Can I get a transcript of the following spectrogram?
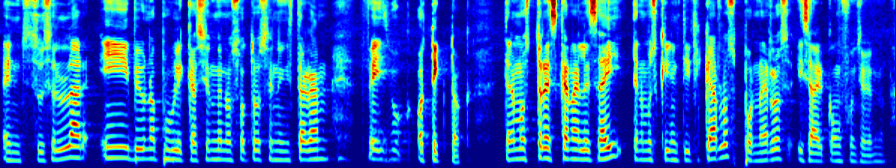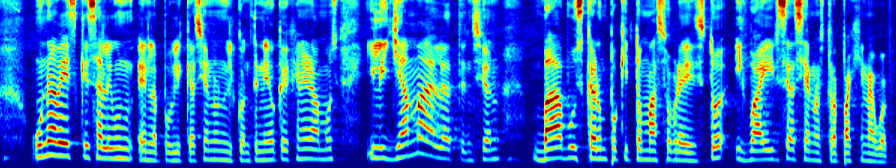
en su celular y ve una publicación de nosotros en Instagram, Facebook o TikTok. Tenemos tres canales ahí, tenemos que identificarlos, ponerlos y saber cómo funcionan. Una vez que sale en la publicación o en el contenido que generamos y le llama la atención, va a buscar un poquito más sobre esto y va a irse hacia nuestra página web.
